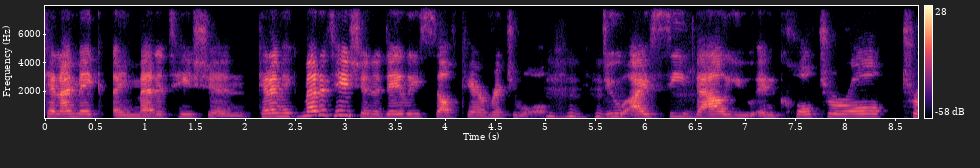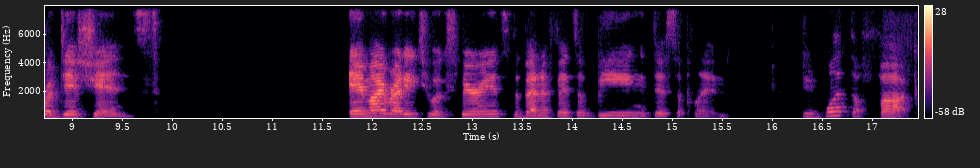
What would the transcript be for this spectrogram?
Can I make a meditation? Can I make meditation a daily self care ritual? do I see value in cultural traditions? Am I ready to experience the benefits of being disciplined? Dude, what the fuck?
